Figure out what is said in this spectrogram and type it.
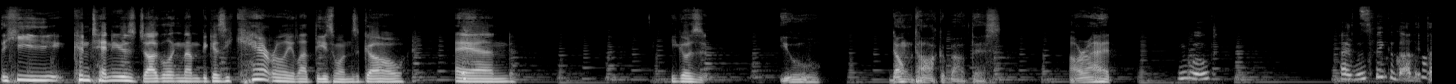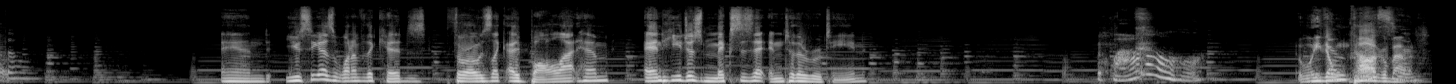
he continues juggling them because he can't really let these ones go. And he goes, You don't talk about this. All right? We won't. I will think about it though. And you see as one of the kids throws like a ball at him, and he just mixes it into the routine. Wow. We don't talk about Impressive.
